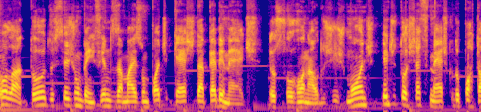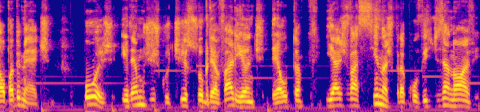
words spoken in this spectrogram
Olá a todos, sejam bem-vindos a mais um podcast da PebMed. Eu sou Ronaldo Gismondi, editor-chefe médico do portal PebMed. Hoje iremos discutir sobre a variante Delta e as vacinas para a Covid-19,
